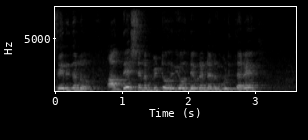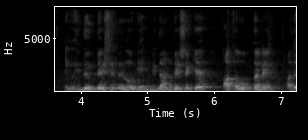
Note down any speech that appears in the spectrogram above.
ಸೇರಿದನು. ಆ ದೇಶನ ಬಿಟ್ಟು ಅಯ್ಯೋ ದೇವರೇ, ನನಗೆ ಉಡಿತಾರೆ ಇದು ದೇಶದಿಂದ ಹೋಗಿ ನಿಧಾನ ದೇಶಕ್ಕೆ ಆತ ಹೋಗ್ತಾನೆ. ಅದೇ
